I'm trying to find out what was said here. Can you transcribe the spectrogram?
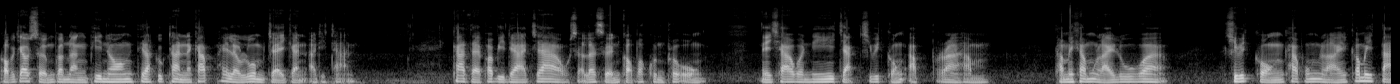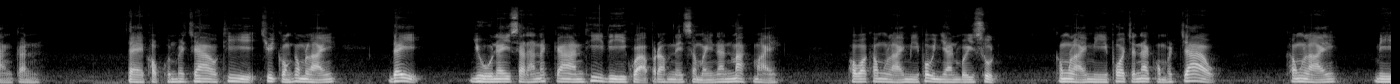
ขอพระเจ้าเสริมกำลังพี่น้องที่รักทุกท่านนะครับ ให้เราร่วมใจกันอธิษฐาน ข้าแต่พระบิดาเจ้าสรรเสริญขอบพระคุณพระองค์ ในเช้าวันนี้จากชีวิตของอับราฮัมทำให้ข้าพงหลายรู้ว่าชีวิตของข้าพงหลายก็ไม่ต่างกัน แต่ขอบคุณพระเจ้าที่ชีวิตของข้าพงหลายได้อยู่ในสถานการณ์ที่ดีกว่าอับราฮัมในสมัยนั้นมากมาย เพราะว่าข้าพงหลายมีพระวิญญาณบริสุทธิ์ข้าพงหลายมีพระเจ้าของพระเจ้าข้าพงหลายมี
